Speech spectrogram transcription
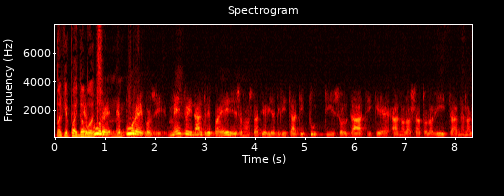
perché, poi dopo... Eppure, eppure, è così, mentre in altri paesi sono stati riabilitati tutti i soldati che hanno lasciato la vita nella,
